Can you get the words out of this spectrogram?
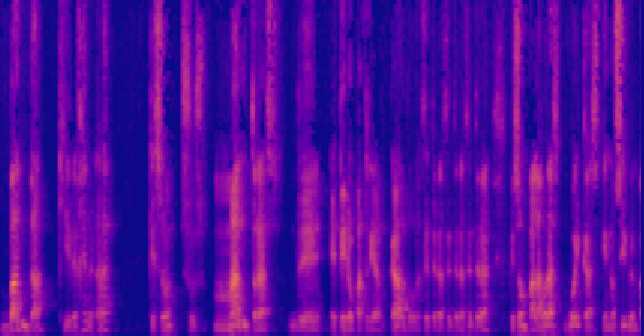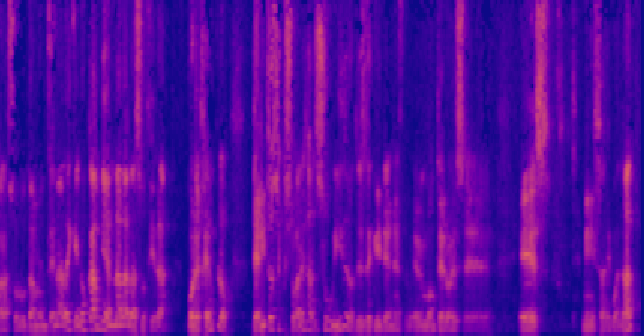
banda quiere generar que son sus mantras de heteropatriarcado, etcétera, etcétera, etcétera, que son palabras huecas que no sirven para absolutamente nada y que no cambian nada a la sociedad. Por ejemplo, delitos sexuales han subido desde que Irene Montero es, eh, es ministra de Igualdad.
